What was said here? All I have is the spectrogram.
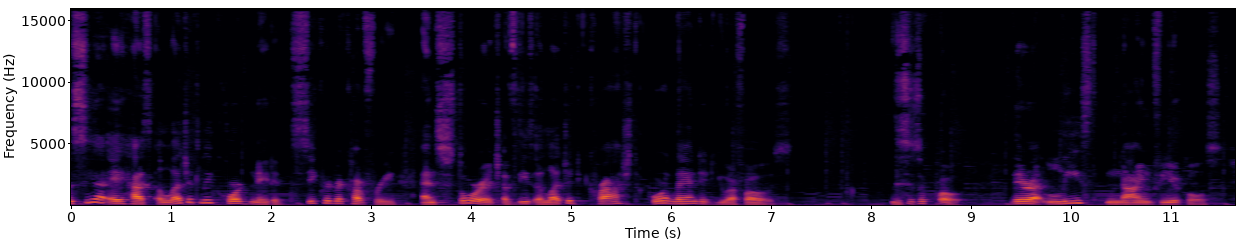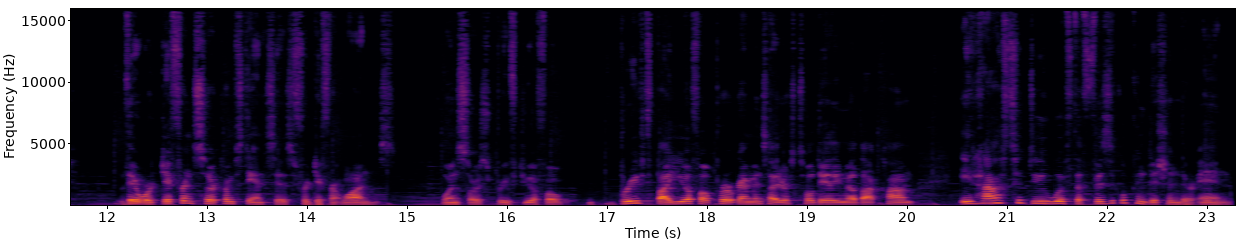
the CIA has allegedly coordinated secret recovery and storage of these alleged crashed or landed UFOs. This is a quote There are at least nine vehicles. There were different circumstances for different ones. One source briefed UFO briefed by UFO program insiders told DailyMail.com it has to do with the physical condition they're in.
